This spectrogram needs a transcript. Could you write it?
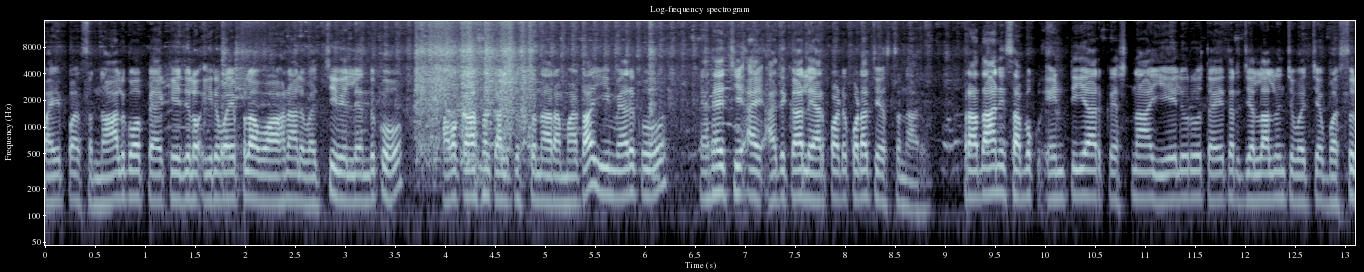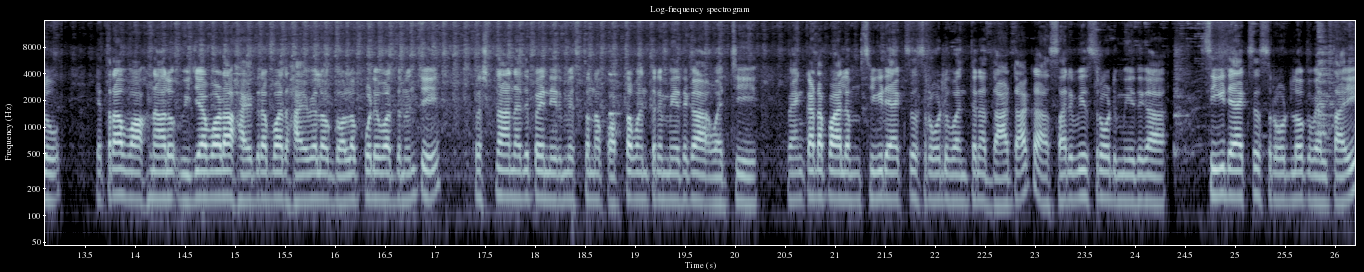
బైపాస్ నాలుగో ప్యాకేజీలో ఇరువైపులా వాహనాలు వచ్చి వెళ్ళేందుకు అవకాశం కల్పిస్తున్నారన్నమాట. ఈ మేరకు ఎన్హెచ్ఐ అధికారులు ఏర్పాటు కూడా చేస్తున్నారు. ప్రధాని సభకు ఎన్టీఆర్ కృష్ణా ఏలూరు తదితర జిల్లాల నుంచి వచ్చే బస్సులు ఇతర వాహనాలు విజయవాడ హైదరాబాద్ హైవేలో గొల్లపూడి వద్ద నుంచి కృష్ణా నదిపై నిర్మిస్తున్న కొత్త వంతెన మీదుగా వచ్చి వెంకటపాలెం సీడ్ యాక్సెస్ రోడ్డు వంతెన దాటాక సర్వీస్ రోడ్డు మీదుగా సీడ్ యాక్సెస్ రోడ్లోకి వెళ్తాయి.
